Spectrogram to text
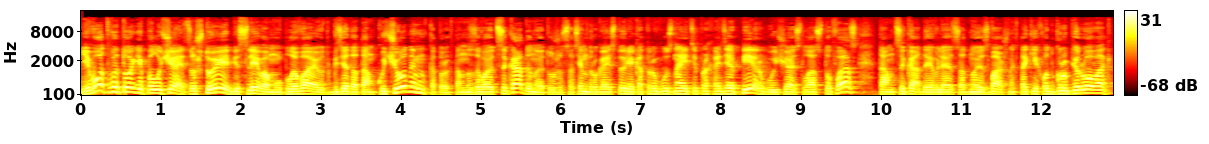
И вот в итоге получается, что Эбби с Левом уплывают где-то там к ученым, которых там называют цикады, но это уже совсем другая история, которую вы узнаете, проходя первую часть Last of Us. Там цикады являются одной из важных таких вот группировок.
